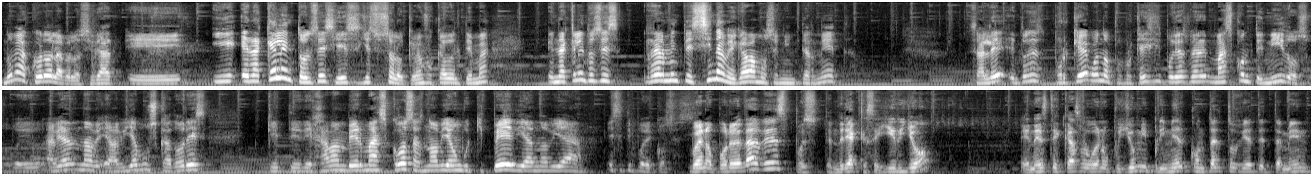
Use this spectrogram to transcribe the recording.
No me acuerdo la velocidad. eh, y en aquel entonces, y, es, y eso es a lo que me ha enfocado el tema, en aquel entonces realmente sí navegábamos en internet. ¿Sale? Entonces, ¿por qué? Bueno, pues porque ahí sí podías ver más contenidos. eh, había, había buscadores que te dejaban ver más cosas. No había un Wikipedia, no había ese tipo de cosas. Bueno, por edades, pues tendría que seguir yo. En este caso, bueno, pues yo mi primer contacto, fíjate, también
